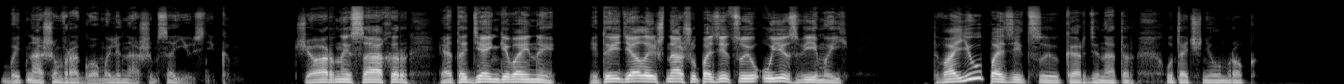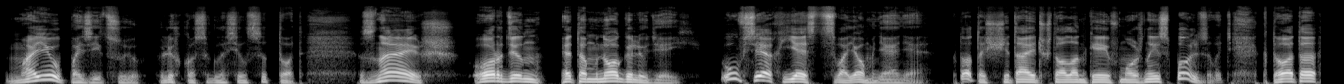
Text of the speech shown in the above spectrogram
быть нашим врагом или нашим союзником. Черный сахар — это деньги войны, и ты делаешь нашу позицию уязвимой. «Твою позицию, координатор», — уточнил Мрок. «Мою позицию», — легко согласился тот. «Знаешь, орден — это много людей. У всех есть свое мнение. Кто-то считает, что ланкеев можно использовать, кто-то,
